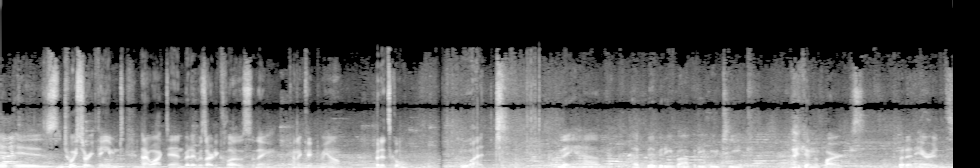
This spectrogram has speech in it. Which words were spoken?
It is Toy Story themed and I walked in but it was already closed so they kind of kicked me out. But it's cool. What? They have a Bibbidi Bobbidi boutique like in the parks but at Harrods.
